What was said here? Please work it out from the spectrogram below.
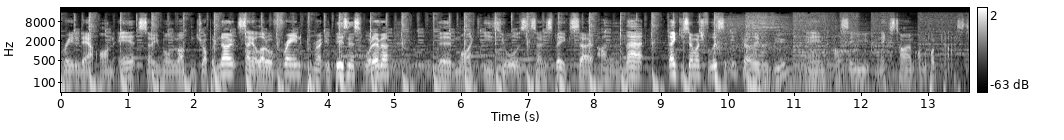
read it out on air. So you're more than welcome to drop a note, say hello to a friend, promote your business, whatever. The mic is yours, so to speak. So, other than that, Thank you so much for listening. Go leave a review, and I'll see you next time on the podcast.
